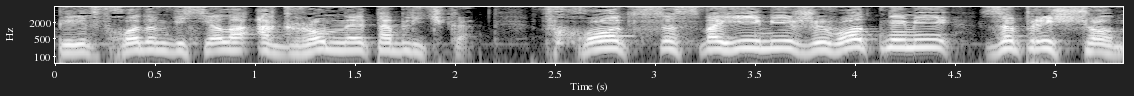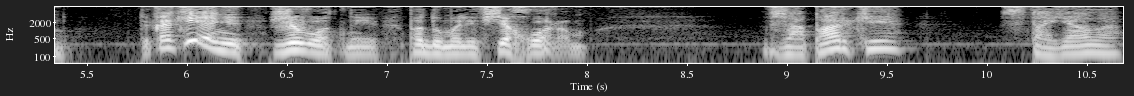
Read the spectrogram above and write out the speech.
Перед входом висела огромная табличка. «Вход со своими животными запрещен». «Да какие они животные?» — подумали все хором. В зоопарке стояла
